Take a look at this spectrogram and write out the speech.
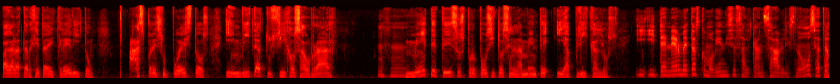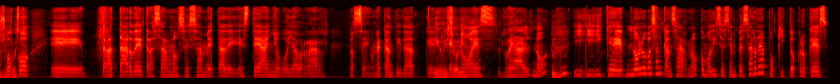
paga la tarjeta de crédito, haz presupuestos, invita a tus hijos a ahorrar. Métete esos propósitos en la mente y aplícalos. Y, tener metas, como bien dices, alcanzables, ¿no? O sea, tampoco eh, tratar de trazarnos esa meta de este año voy a ahorrar no sé, una cantidad que, no es real, ¿no? y, que no lo vas a alcanzar, ¿no? Como dices, empezar de a poquito creo que es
